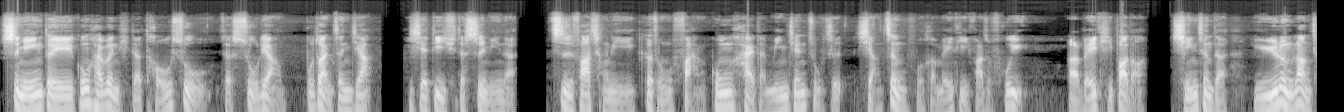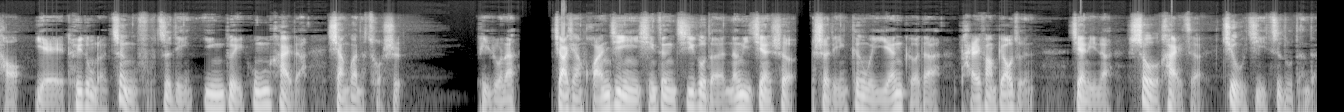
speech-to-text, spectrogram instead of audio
市民对公害问题的投诉的数量不断增加，一些地区的市民呢自发成立各种反公害的民间组织，向政府和媒体发出呼吁。而媒体报道形成的舆论浪潮，也推动了政府制定应对公害的相关的措施，比如呢。加强环境行政机构的能力建设，设定更为严格的排放标准，建立了受害者救济制度等等。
